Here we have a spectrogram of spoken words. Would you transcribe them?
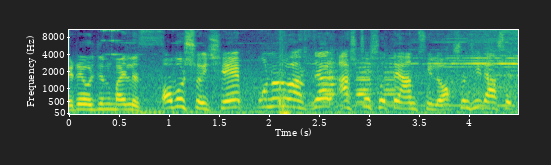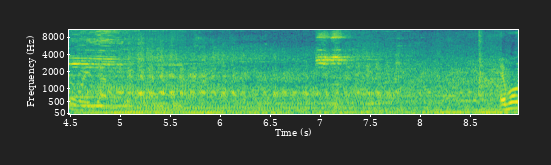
এটা অরিজিনাল মাইলেজ অবশ্যই সে পনেরো হাজার আটশোশোতে আনছিল। অপশন সিট আছে তো ভাইজান এবং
